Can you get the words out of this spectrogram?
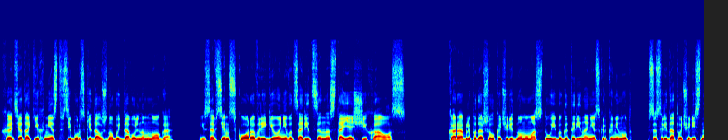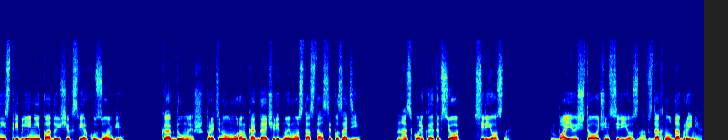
Хотя таких мест в Сибурске должно быть довольно много, и совсем скоро в регионе воцарится настоящий хаос. Корабль подошел к очередному мосту, и богатыри на несколько минут сосредоточились на истреблении падающих сверху зомби. «Как думаешь?» – протянул Муром, когда очередной мост остался позади. «Насколько это все серьезно?» «Боюсь, что очень серьезно», – вздохнул Добрыня.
